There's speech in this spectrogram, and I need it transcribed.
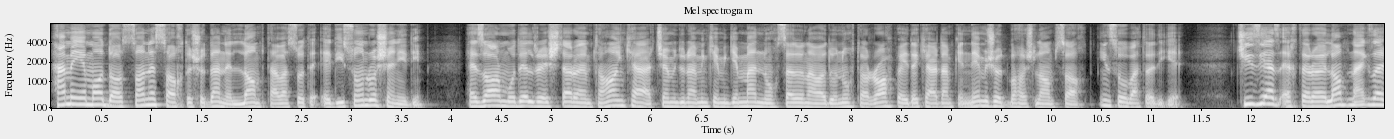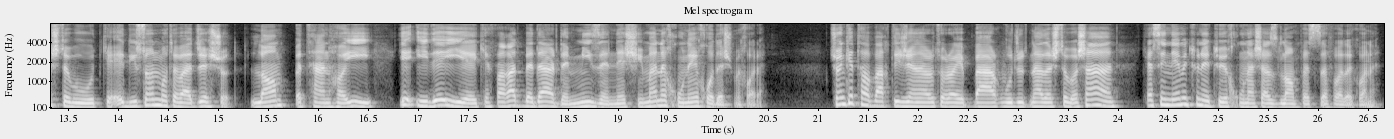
همه ما داستان ساخته شدن لامپ توسط ادیسون رو شنیدیم. هزار مدل رشته رو امتحان کرد. چه می‌دونم این که میگه من 999 تا راه پیدا کردم که نمی‌شد باهاش لامپ ساخت. این صحبت ها دیگه. چیزی از اختراع لامپ نگذشته بود که ادیسون متوجه شد. لامپ به تنهایی یه ایده ایه که فقط به درد میز نشیمن خونه خودش می‌خوره. چون که تا وقتی ژنراتورهای برق وجود نداشته باشن کسی نمی‌تونه توی خونش از لامپ استفاده کنه.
